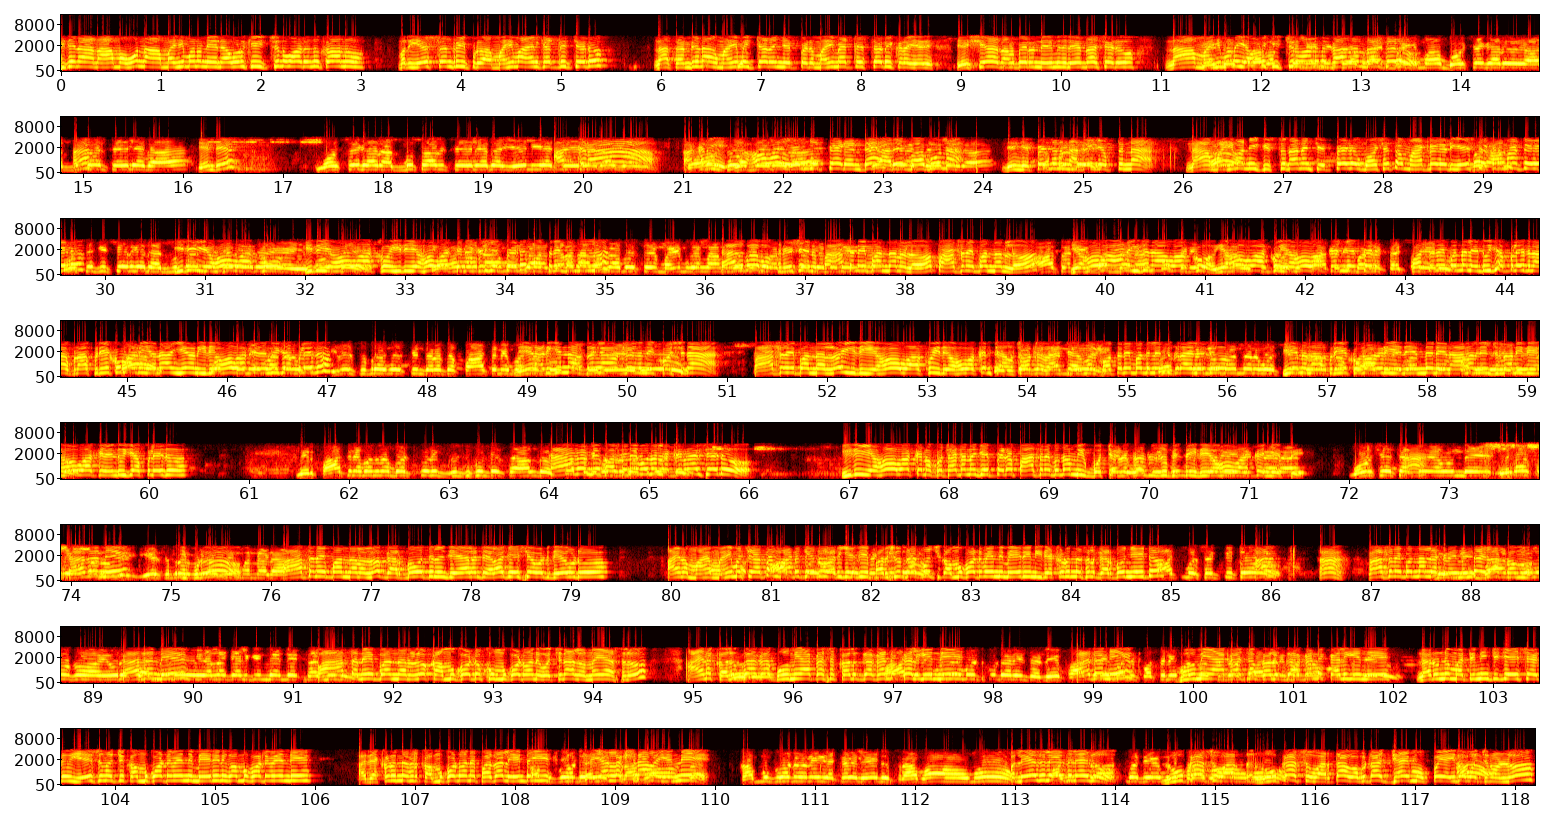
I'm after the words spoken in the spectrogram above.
ఇది నా నామము నా మహిమను నేను ఎవరికి ఇచ్చిన వాడును కాను? మరి ఏ తండ్రి ఇప్పుడు ఆ మహిమ ఆయనకి ఎట్లా ఇచ్చాడు? నా తండ్రి నాకు మహిమ ఇచ్చాడని చెప్పాడు. మహిమ ఎట్లా ఇస్తాడు? ఇక్కడ ఏషియా నలభై రెండు ఎనిమిదిలో ఏం రాశాడు? నా మహిమను ఎవరికి ఇచ్చిన వాడును కాదని రాశాడు. మోసే గారు అద్భుతాలు చేయలేదా? ఏంటి? మోసే గారు అద్భుతాలు చేయలేదా? ఏలియా అక్కడ ఏం? చెప్పాడంటే అరే బాబు? నేను చెప్పాను అదే. చెప్తున్నా. నా. మహిమ నీకు ఇస్తున్నానని చెప్పాడు. మోసతో మాట్లాడాడు. ఏసు ఎక్కడ మాట్లాడాడు? ఇది యెహోవాకు ఇది. యెహోవాకు ఇది యెహోవాకు ఎక్కడ చెప్పాడు? కొత్త నిబంధనలో? కాదు బాబు ఒక నిమిషం పాత. నిబంధనలో పాత నిబంధనలో యెహోవా ఇది నా వాక్కు యెహోవాకు యెహోవాకు అని చెప్పాడు. కొత్త. నిబంధనలు ఎందుకు చెప్పలేదు? నా నా ప్రియకుమారుడు ఇది యెహోవాకు ఎందుకు చెప్పలేదు? నేను అడిగింది అర్థం కావట్లేదు నీ క్వశ్చన్ పాత నిబంధనలో ఇది యెహోవాకు ఇది యెహోవాకు అని చాలా చోట్ల రాశారు. మరి కొత్త నిబంధనలు ఎందుకు రాయలేదు? ఈయన నా ప్రియ కుమారుడు ఈయన ఏందో నేను ఆనందించున్నాను ఇది యెహోవాకు ఎందుకు చెప్పలేదు? మీరు పాత నిబంధన పట్టుకొని గుంజుకుంటే చాలదు. కాదండి కొత్త నిబంధనలు ఎక్కడ రాశాడు? ఇది యెహోవాకు అని ఒక చోటన చెప్పాడా? పాత నిబంధన మీకు బొచ్చ రిఫరెన్స్ చూపిస్తే ఇది యెహోవాకు అని చెప్పి. కాదండి. ఇప్పుడు పాత నిబంధనలో గర్భవతులను చేయాలంటే ఎలా చేసేవాడు దేవుడు? ఆయన మహి- మహిమ చేత మాట చేత జరిగేది. పరిశుద్ధాత్మ వచ్చి కమ్ముకోవటమైంది మేరీ ఇది ఎక్కడుంది అసలు? గర్భం చేయటం? ఆత్మశక్తితో పాత నిబంధనలు ఎక్కడ కాదండి? పాత నిబంధనలో కమ్ముకోవటం కుమ్ముకోవడం అనే వచనాలు ఉన్నాయి అసలు. ఆయన కలుగ్గాక భూమి ఆకాశం కలుగ్గాకంటే పాత కలిగింది. కాదండి. భూమి ఆకాశం నిబంధన కలిగింది. నరుణ్ణి మట్టి నుంచి చేశాడు. యేసును వచ్చి కమ్ముకోవటం ఏంది మేరీని కమ్ముకోవటం ఏంది అది ఎక్కడుంది అసలు? కమ్ముకోవడం అనే పదాలు ఏంటి? దయ్యాల లక్షణాలు అవన్నీ. కమ్ముకోవడం అనేది ఎక్కడ లేదు ప్రభావము. లేదు లేదు లేదు. లూకాసు వార్త. లూకాసు వార్త ఒకటో అధ్యాయం ముప్పై ఐదో. వచనంలో.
